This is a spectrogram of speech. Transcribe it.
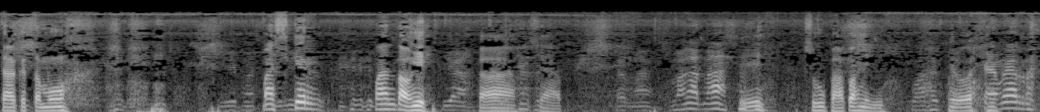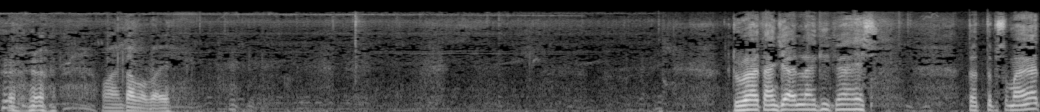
kita ketemu masker pantau nggih. Ah, siap. Semangat, Mas. Ih, suhu bakoh nih. Wah, kewer. Mantap pokoknya. Dua tanjakan lagi guys. Tetap semangat.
